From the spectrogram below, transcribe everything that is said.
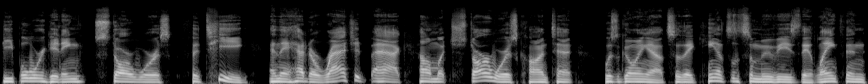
People were getting Star Wars fatigue and they had to ratchet back how much Star Wars content was going out. So they canceled some movies, they lengthened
